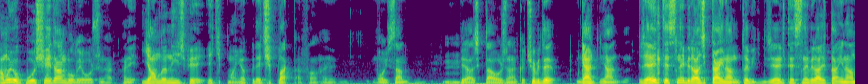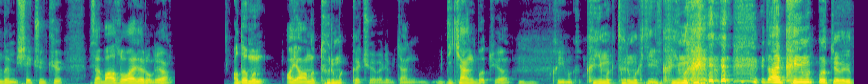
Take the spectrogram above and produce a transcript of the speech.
Ama yok bu şeyden dolayı orijinal. Hani yanlarında hiçbir ekipman yok. Bir de çıplaklar falan hani. O yüzden Hı hı. birazcık daha orijinal kaçıyor. Bir de ger yani realitesine birazcık daha inandım. Tabii realitesine birazcık daha inandığım bir şey. Çünkü mesela bazı olaylar oluyor. Adamın ayağına tırmık kaçıyor böyle bir tane diken batıyor. Hı hı. Kıymık. Kıymık tırmık değil kıymık. bir tane kıymık batıyor böyle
